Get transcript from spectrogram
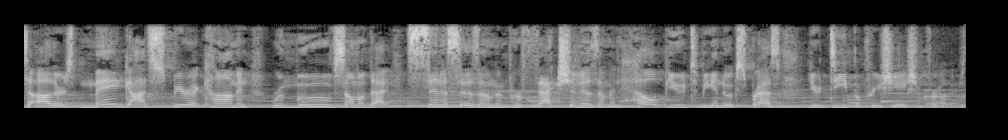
to others, may God's Spirit come and remove some of that cynicism and perfectionism and help you to begin to express your deep appreciation for others.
